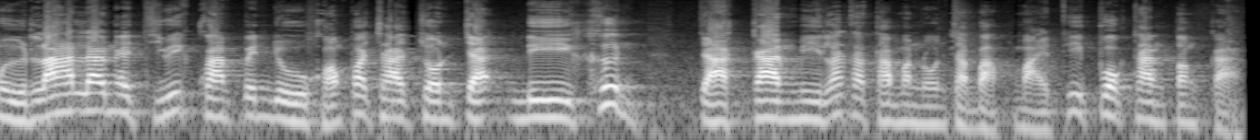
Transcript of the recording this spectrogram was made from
หมื่นล้านแล้วในยชีวิตความเป็นอยู่ของประชาชนจะดีขึ้น จากการมีรัฐธรรมนูญฉบับใหม่ที่พวกท่านต้องการ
